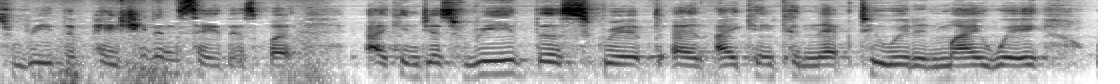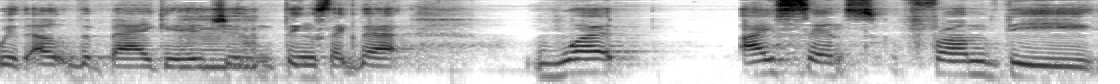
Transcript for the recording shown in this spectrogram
to read the page. She didn't say this, but I can just read the script and I can connect to it in my way without the baggage and things like that. What I sense from the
